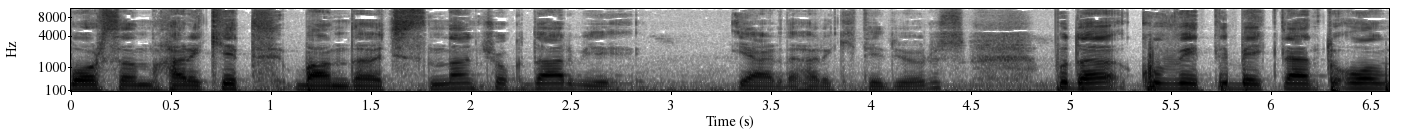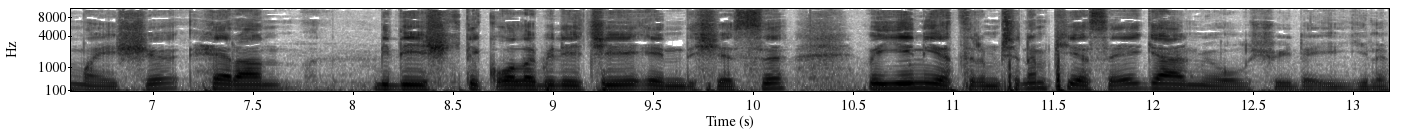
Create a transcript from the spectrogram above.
borsanın hareket bandı açısından çok dar bir yerde hareket ediyoruz. Bu da kuvvetli beklenti olmayışı, her an bir değişiklik olabileceği endişesi ve yeni yatırımcının piyasaya gelmiyor oluşuyla ilgili.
